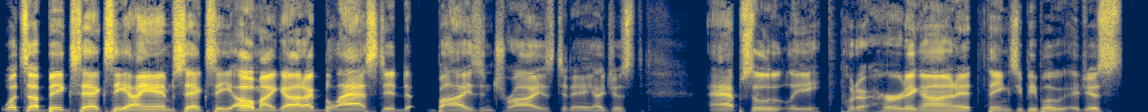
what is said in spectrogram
What's up, Big Sexy? I am sexy. Oh my God. I blasted bis and tris today. I just absolutely put a hurting on it. Things you people it just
